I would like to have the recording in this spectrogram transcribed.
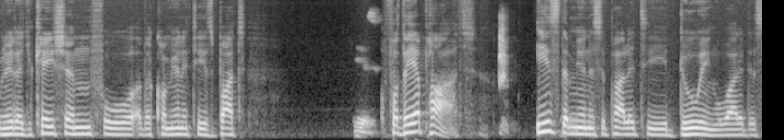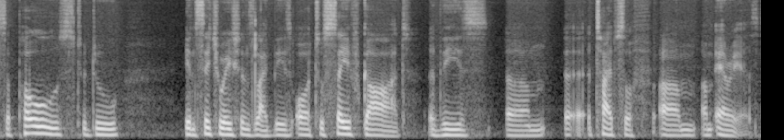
We need education for the communities, but yes. for their part, is the municipality doing what it is supposed to do in situations like these or to safeguard these um, uh, uh, types of um, um, areas?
